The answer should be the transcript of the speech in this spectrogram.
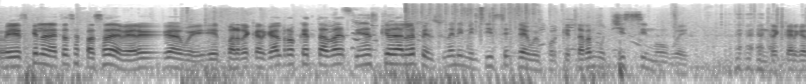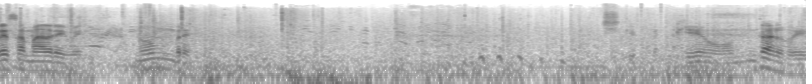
Güey, es que la neta se pasa de verga, güey. Eh, para recargar el Rocket tienes que darle pensión alimenticia, güey, porque tarda muchísimo, güey, en recargar esa madre, güey. No, hombre. ¿Qué onda, güey?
